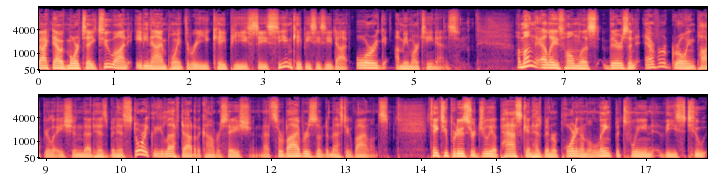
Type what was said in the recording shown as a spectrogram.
Back now with more Take Two on 89.3 KPCC and kpcc.org. Ami Martinez. Among LA's homeless, there's an ever growing population that has been historically left out of the conversation. That's survivors of domestic violence. Take Two producer Julia Paskin has been reporting on the link between these two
